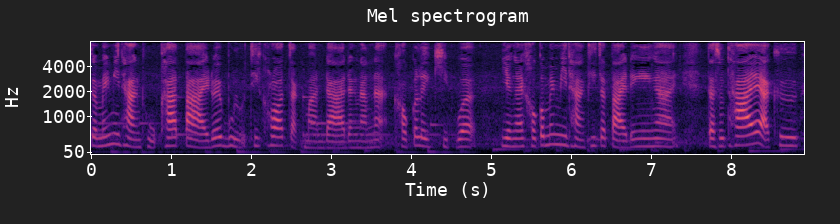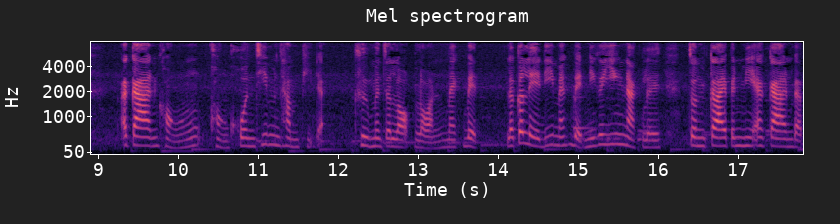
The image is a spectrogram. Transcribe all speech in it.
จะไม่มีทางถูกฆ่าตายด้วยบุรุษที่คลอดจากมารดาดังนั้นอะเขาก็เลยคิดว่ายังไงเขาก็ไม่มีทางที่จะตายได้ง่าย ๆ แต่สุดท้ายอะคืออาการของของคนที่มันทำผิดอะ คือมันจะหลอกหลอนแม็กเบตแล้วก็เลดี้แม็กเบตนี่ก็ยิ่งหนักเลย จนกลายเป็นมีอาการแบบ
